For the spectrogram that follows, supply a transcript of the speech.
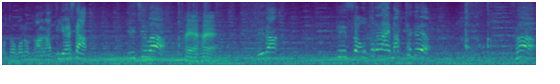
男の顔になってきました。YouTuber 早い早い。油断。ペースは劣らない。全く。さあ。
